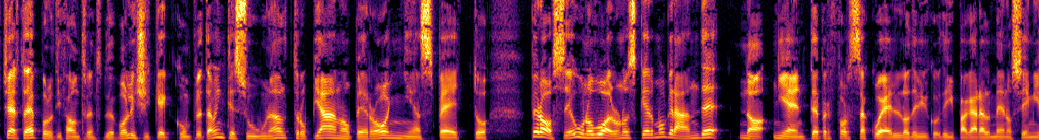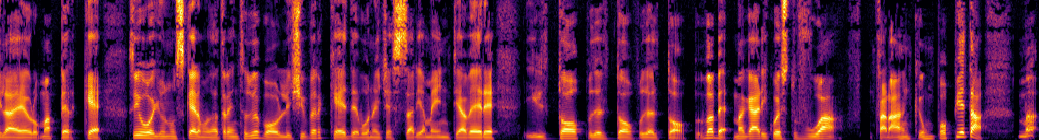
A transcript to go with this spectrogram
Certo, Apple ti fa un 32 pollici che è completamente su un altro piano per ogni aspetto, però se uno vuole uno schermo grande, no, niente, per forza quello, devi, devi pagare almeno 6.000 euro. Ma perché? Se io voglio uno schermo da 32 pollici, perché devo necessariamente avere il top del top del top? Vabbè, magari questo VA farà anche un po' pietà, ma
